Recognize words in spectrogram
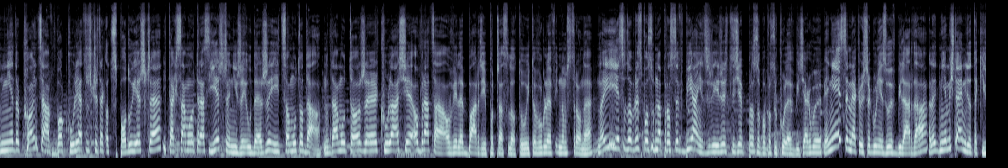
nie do końca w bok kuli, a troszkę tak od spodu jeszcze. I tak samo teraz jeszcze niżej uderzy i co mu to da? No da mu to, że kula się obraca o wiele bardziej podczas lotu i to w ogóle w inną stronę. No i jest to dobry sposób na proste wbijanie, czyli jeżeli chcecie prosto po prostu kulę wbić. Jakby ja nie jestem jakoś szczególnie zły w bilarda, ale nie myślałem mi o takich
